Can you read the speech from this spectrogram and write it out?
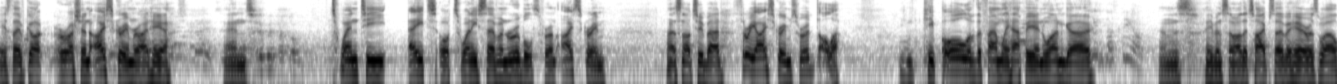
is they've got Russian ice cream right here and 28 or 27 rubles for an ice cream. That's not too bad. Three ice creams for a dollar. You can keep all of the family happy in one go. And there's even some other types over here as well.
